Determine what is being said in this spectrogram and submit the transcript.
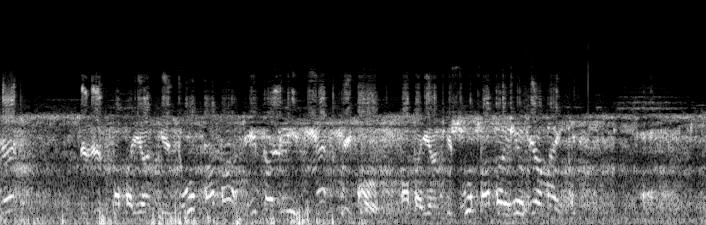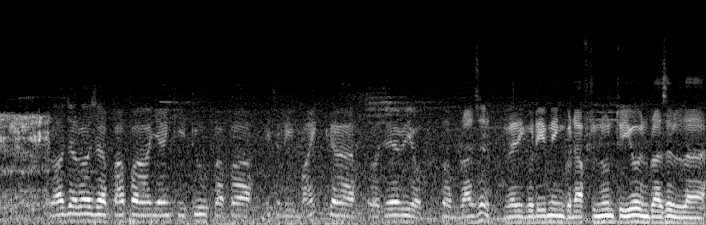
Papa Yankee 2, Papa Italy, Mexico. Papa Yankee 2, Papa India Mike. Roger, Roger, Papa Yankee 2, Papa Italy Mike, uh, Rogerio from Brazil. Very good evening, good afternoon to you in Brazil. Uh,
